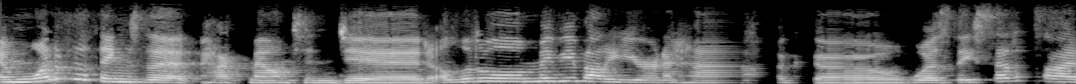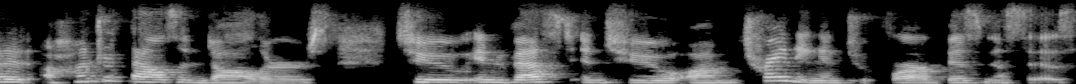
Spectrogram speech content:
And one of the things that Pac Mountain did a little, maybe about a year and a half ago, was they set aside $100,000 to invest into um, training into, for our businesses.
